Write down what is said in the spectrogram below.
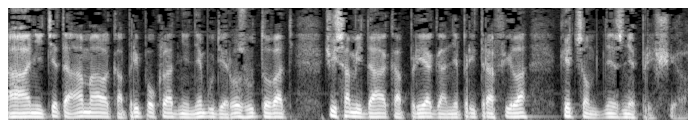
A ani teta Amálka pri pokladne nebude rozhutovať, či sa mi dáka pliaga nepritrafila, keď som dnes neprišiel.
